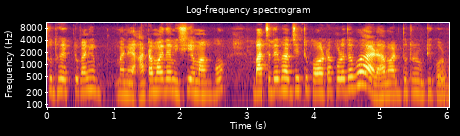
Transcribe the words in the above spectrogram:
শুধু একটুখানি মানে আটা ময়দা মিশিয়ে মাখবো। বাচ্চাদের ভাবছি একটু পরোটা করে দেবো আর আমার দুটো রুটি করব।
